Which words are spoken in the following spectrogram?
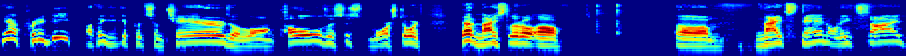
Yeah, pretty deep. I think you could put some chairs or long poles. It's just more storage. Got a nice little uh, um, nightstand on each side.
